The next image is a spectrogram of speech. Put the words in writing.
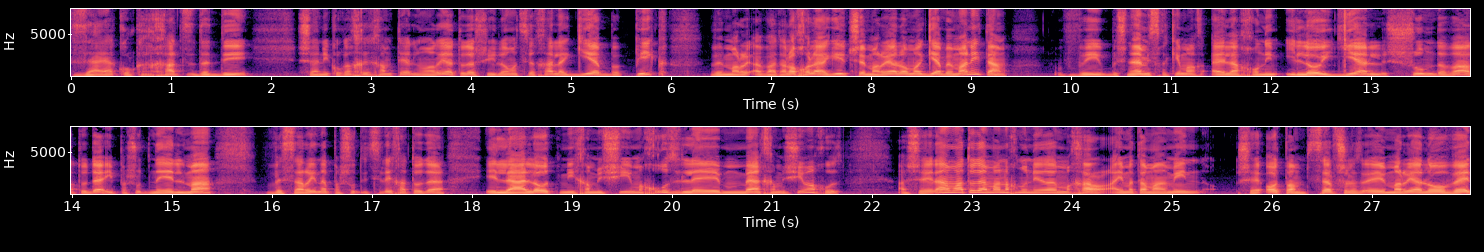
זה היה כל כך חד צדדי, שאני כל כך ריחמתי על מריה, אתה יודע, שהיא לא מצליחה להגיע בפיק, ומר... ואתה לא יכול להגיד שמריה לא מגיעה במאני איתם. ובשני המשחקים האלה האחרונים היא לא הגיעה לשום דבר, אתה יודע, היא פשוט נעלמה וסרינה פשוט הצליחה, אתה יודע, לעלות מ-50% ל-150%. השאלה מה, אתה יודע, מה אנחנו נראה מחר? האם אתה מאמין שעוד פעם סרף של אה, מריה לא עובד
